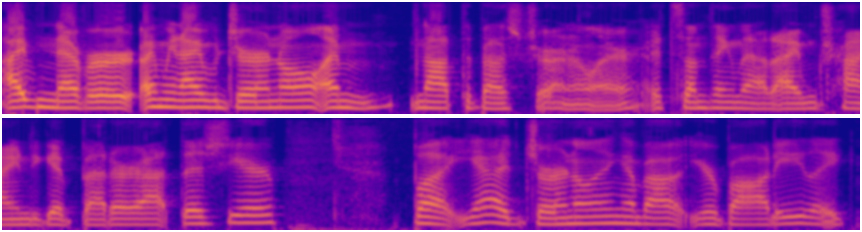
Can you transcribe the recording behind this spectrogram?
I've never, I mean, I journal. I'm not the best journaler. It's something that I'm trying to get better at this year. But yeah, journaling about your body, like,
